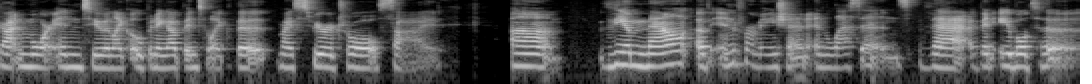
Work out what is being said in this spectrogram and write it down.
gotten more into and like opening up into like the my spiritual side. Um the amount of information and lessons that I've been able to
